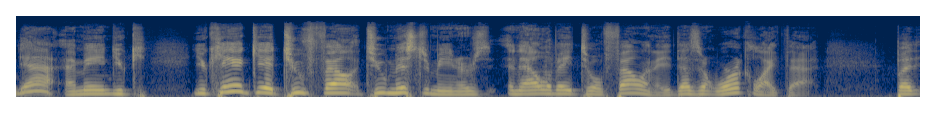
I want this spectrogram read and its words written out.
Yeah, I mean you you can't get two fel- two misdemeanors and elevate to a felony. It doesn't work like that. But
